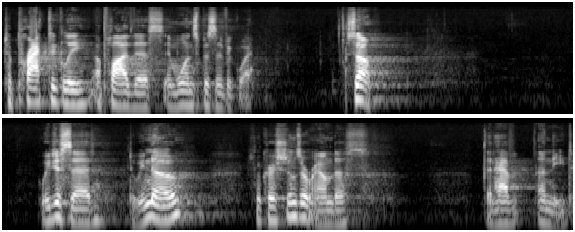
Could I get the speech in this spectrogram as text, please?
to practically apply this in one specific way. So, we just said, do we know some Christians around us that have a need?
